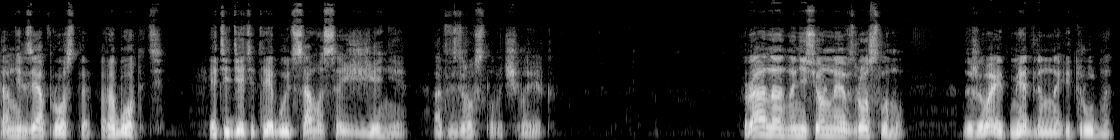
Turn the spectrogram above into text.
Там нельзя просто работать. Эти дети требуют самосожжения от взрослого человека. Рана, нанесенная взрослому, заживает медленно и трудно,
